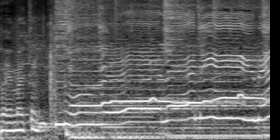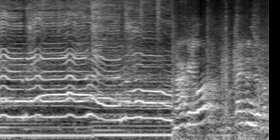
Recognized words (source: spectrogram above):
భయం అవుతుంది నాకేవో అయితే చూద్దాం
